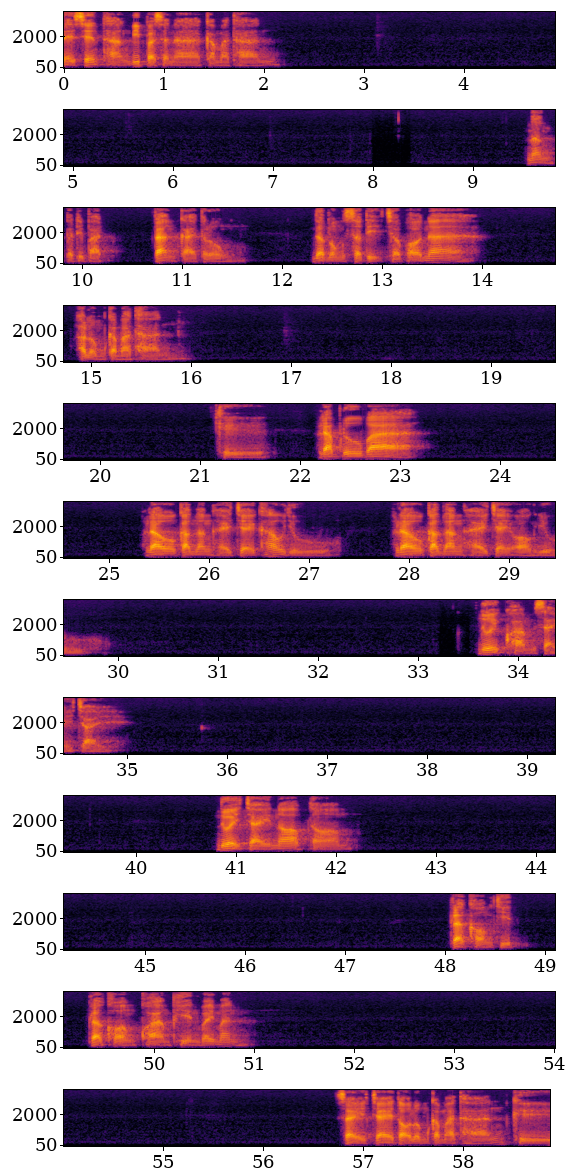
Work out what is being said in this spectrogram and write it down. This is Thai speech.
ในเส้นทางวิปัสสนากรรมฐาน นั่งปฏิบัติตั้งกายตรงดำรงสติเฉพาะหน้า อารมณ์กรรมฐาน คือรับรู้ว่า เรากำลังหายใจเข้าอยู่ เรากำลังหายใจออกอยู่ ด้วยความใส่ใจ ด้วยใจนอบน้อม ประคองจิต ประคองความเพียรไว้มั่น ใส่ใจต่อลมกรรมฐานคือ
